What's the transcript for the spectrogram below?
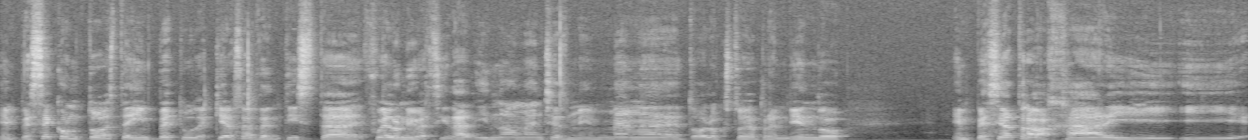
empecé con todo este ímpetu de quiero ser dentista, fui a la universidad y no manches, mi mamá de todo lo que estoy aprendiendo, empecé a trabajar y, y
